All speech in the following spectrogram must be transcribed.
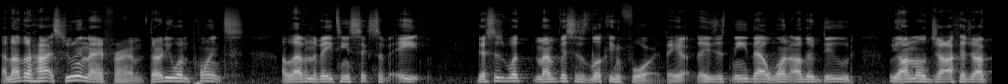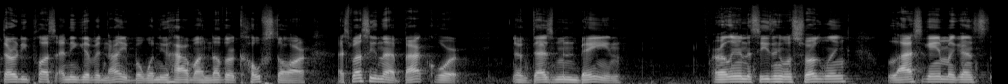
another hot shooting night for him, 31 points, 11 of 18, 6 of 8. This is what Memphis is looking for. They they just need that one other dude. We all know Ja can drop 30 plus any given night, but when you have another co-star, especially in that backcourt of Desmond Bane, early in the season he was struggling. Last game against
